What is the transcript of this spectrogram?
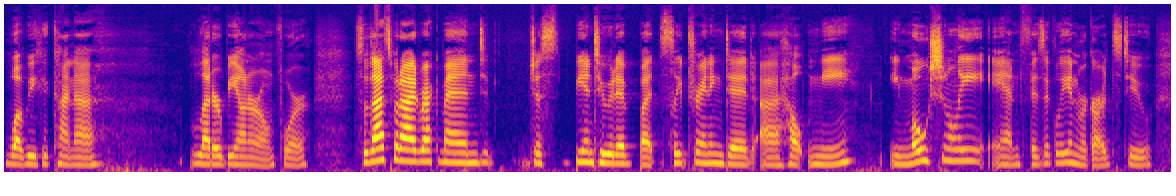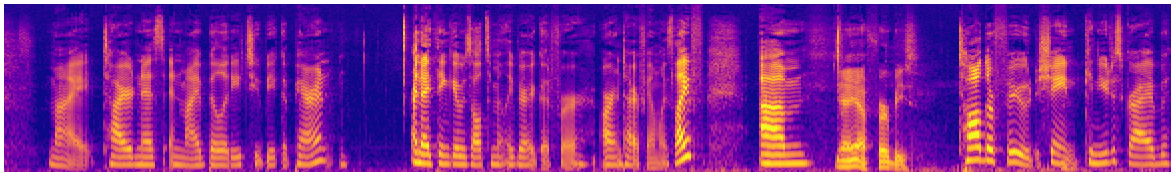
what we could kind of let her be on her own for. So that's what I'd recommend. Just be intuitive, but sleep training did uh, help me emotionally and physically in regards to my tiredness and my ability to be a good parent. And I think it was ultimately very good for our entire family's life. Um, Yeah, yeah, Furbies. toddler food. Shane, can you describe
